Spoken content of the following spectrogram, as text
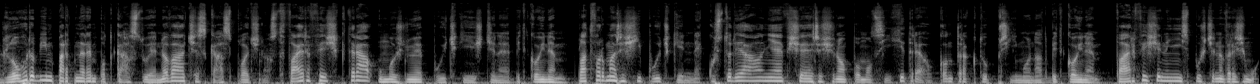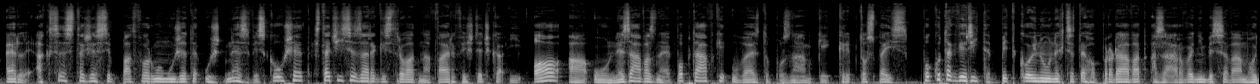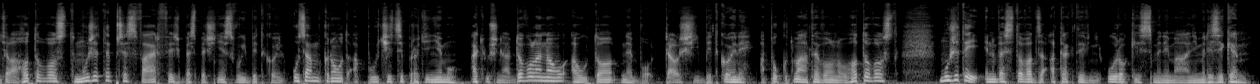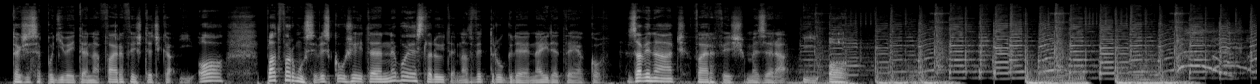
Dlouhodobým partnerem podcastu je nová česká společnost Firefish, která umožňuje půjčky jištěné bitcoinem. Platforma řeší půjčky nekustodiálně, vše je řešeno pomocí chytrého kontraktu přímo nad bitcoinem. Firefish je nyní spuštěn v režimu Early Access, takže si platformu můžete už dnes vyzkoušet. Stačí se zaregistrovat na firefish.io a u nezávazné poptávky uvést do poznámky CryptoSpace. Pokud tak věříte bitcoinu, nechcete ho prodávat a zároveň by se vám hodila hotovost, můžete přes Firefish bezpečně svůj bitcoin uzamknout a půjčit si proti němu ať už na dovolenou, auto nebo další bitcoiny. A pokud máte volnou hotovost, můžete ji investovat za atraktivní úroky s minimálním rizikem. Takže se podívejte na firefish.io, platformu si vyzkoušejte nebo je sledujte na Twitteru, kde je najdete jako zavináč firefish mezera io.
